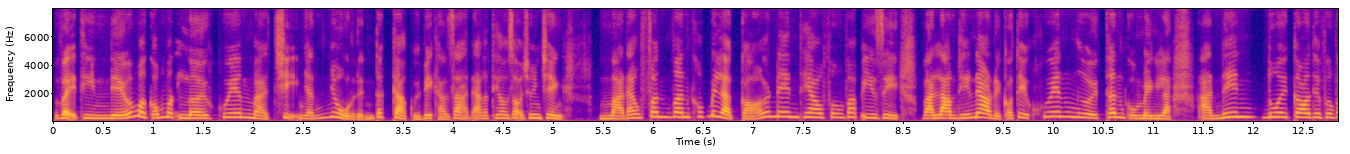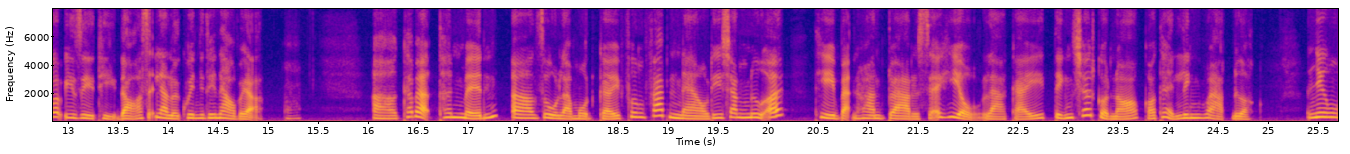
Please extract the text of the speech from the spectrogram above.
Vậy thì nếu mà có một lời khuyên mà chị nhắn nhủ đến tất cả quý vị khán giả đang theo dõi chương trình mà đang phân vân không biết là có nên theo phương pháp easy và làm thế nào để có thể khuyên người thân của mình là à, nên nuôi con theo phương pháp easy thì đó sẽ là lời khuyên như thế nào vậy ạ? À, à các bạn thân mến, à, dù là một cái phương pháp nào đi chăng nữa ấy, thì bạn hoàn toàn sẽ hiểu là cái tính chất của nó có thể linh hoạt được. Nhưng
